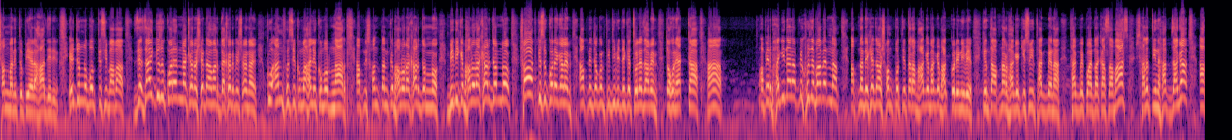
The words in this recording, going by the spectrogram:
সম্মানিত পিয়ার হাজিরিন এই জন্য বলতেছি বাবা, যে যাই কিছু করেন না কেন, সেটা আমার দেখার বিষয় নয়। কু আনফুসি কুমাহালি কুমোর নার, আপনি সন্তানকে ভালো রাখার জন্য, বিবিকে ভালো রাখার জন্য সব কিছু করে গেলেন। আপনি যখন পৃথিবী থেকে চলে যাবেন, তখন একটা হ্যাঁ পাপের ভাগিদার আপনি খুঁজে পাবেন না। আপনার রেখে যাওয়া সম্পত্তি তারা ভাগে ভাগে ভাগ করে নিবে। কিন্তু আপনার ভাগে কিছুই থাকবে না। থাকবে কয়টা কাঁচা বাস সাড়ে তিন হাত জায়গা আর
